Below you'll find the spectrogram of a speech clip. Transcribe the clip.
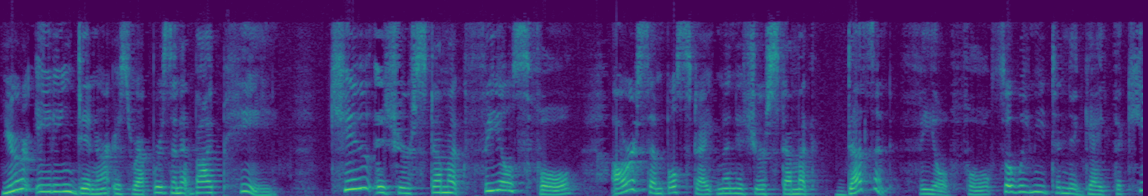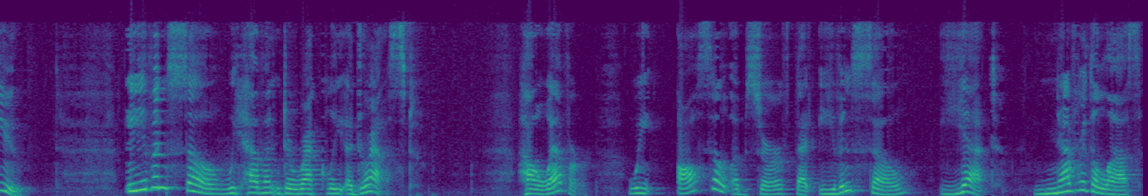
Your eating dinner is represented by P. Q is your stomach feels full. Our simple statement is your stomach doesn't feel full, so we need to negate the Q. Even so, we haven't directly addressed. However, we also observe that even so, yet, nevertheless,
